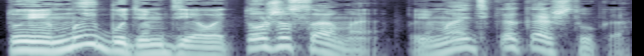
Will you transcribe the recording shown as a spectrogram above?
то и мы будем делать то же самое. Понимаете, какая штука?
